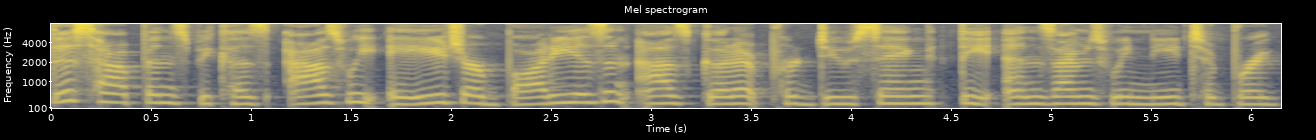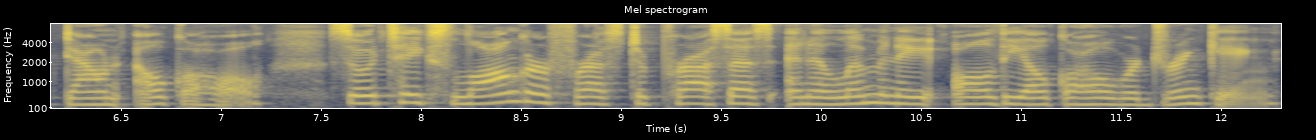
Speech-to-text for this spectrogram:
This happens because as we age, our body isn't as good at producing the enzymes we need to break down alcohol. So it takes longer for us to process and eliminate all the alcohol we're drinking.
